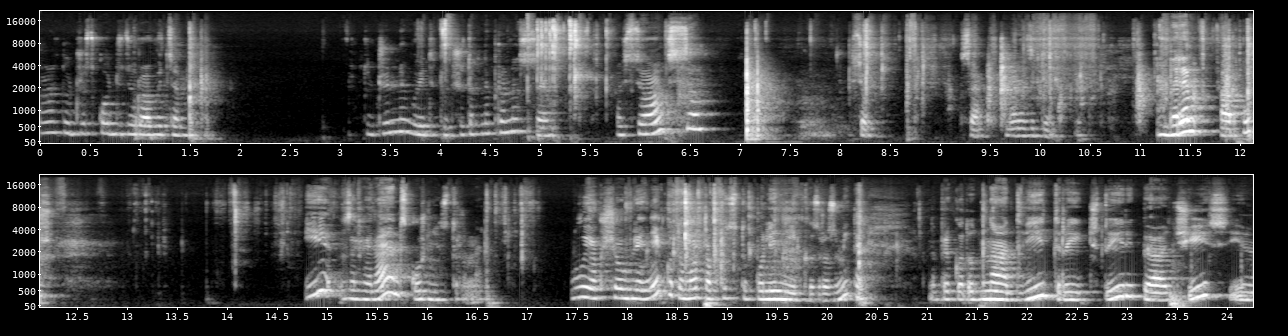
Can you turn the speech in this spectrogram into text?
А тут же скотч зуравиться. Же не вийде, тут же так не пронесе. А все, все. Все. В мене закінчено. Беремо аркуш і загинаємо з кожної сторони. Ну, якщо в лінійку, то можна просто по лінійку, зрозуміти? Наприклад, 1, 2, 3, 4, 5, 6, 7,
